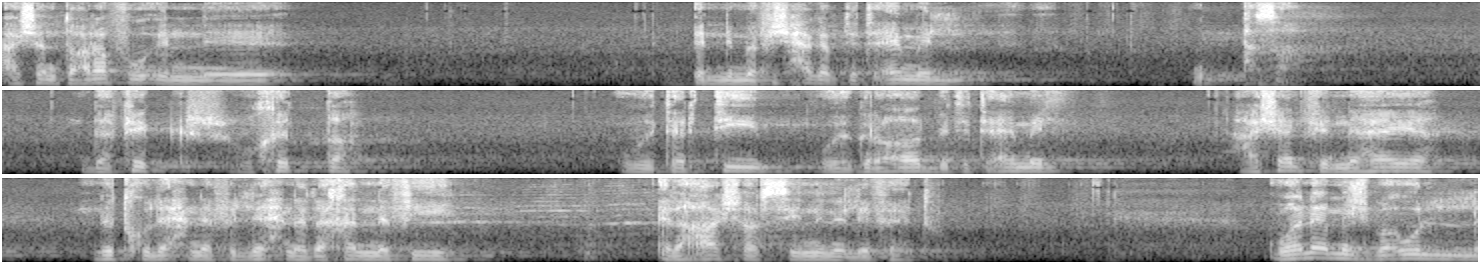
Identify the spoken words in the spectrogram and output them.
عشان تعرفوا إن إن مفيش حاجة بتتعمل. لحظة. ده فكر وخطة وترتيب وإجراءات بتتعمل عشان في النهاية ندخل إحنا في اللي إحنا دخلنا فيه. العشر سنين اللي فاتوا. وأنا مش بقول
